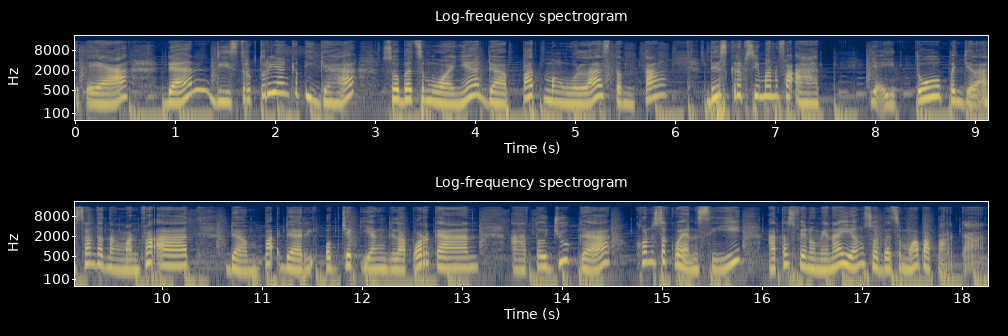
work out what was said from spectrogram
gitu ya. Dan di struktur yang ketiga, sobat semuanya dapat mengulas tentang deskripsi manfaat yaitu penjelasan tentang manfaat, dampak dari objek yang dilaporkan, atau juga konsekuensi atas fenomena yang sobat semua paparkan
